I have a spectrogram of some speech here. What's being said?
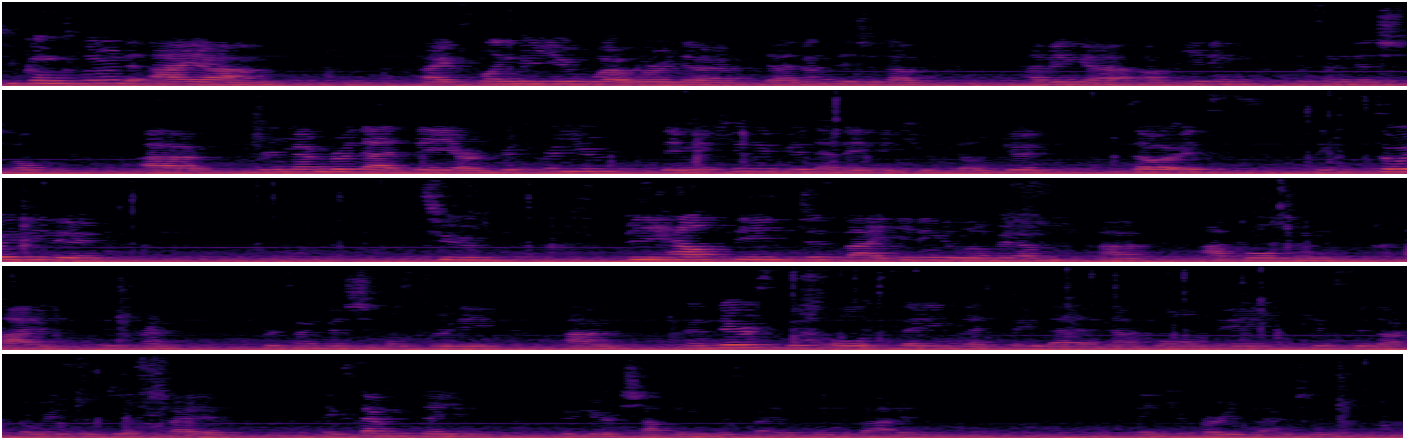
to conclude, I, um, I explained to you what were the, the advantages of having a, of eating fruits and vegetables. Uh, remember that they are good for you, they make you look good, and they make you feel good. So it's like it's so easy to to be healthy just by eating a little bit of uh, apples and five different fruits and vegetables per day. Um, and there's this old saying that say that an apple a day keeps the doctor away, so just try to, time that you do your shopping, just try to think about it. Thank you for your attention.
